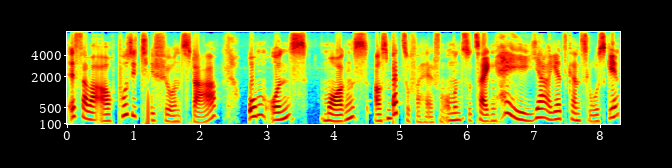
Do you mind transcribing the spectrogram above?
ist aber auch positiv für uns da, um uns morgens aus dem Bett zu verhelfen, um uns zu zeigen, hey, ja, jetzt kann es losgehen.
